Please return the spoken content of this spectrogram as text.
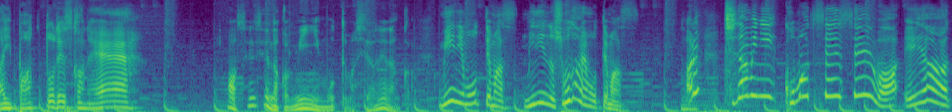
あ、iPad ですかね。あ、先生なんかミニ持ってましたよね、なんか。ミニ持ってます。ミニの初代持ってます。あれ？ちなみに小松先生はエアー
